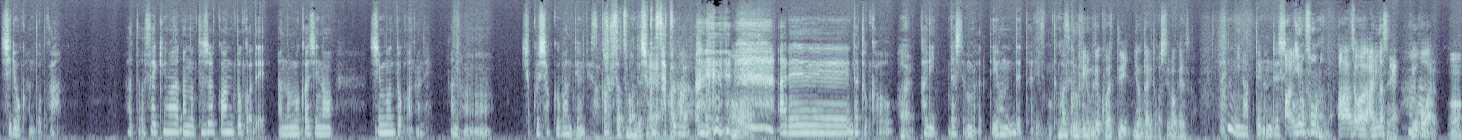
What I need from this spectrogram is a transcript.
資料館とか、あと最近はあの図書館とかで、あの昔の新聞とかのね、あのー縮尺版っていうんですか？縮刷版ですね。縮刷版。はいはいはい あれだとかを。借り出してもらって読んでたりとかするとマイクロフィルムでこうやって読んだりとかしてるわけですか？本になってるんですよあ、今そうなんだ。あ、そうありますね。はい両方ある。うん。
